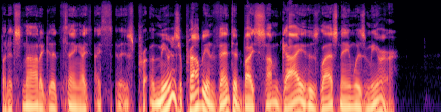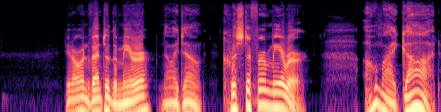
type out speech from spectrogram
but it's not a good thing. I, I pro- mirrors are probably invented by some guy whose last name was Mirror. Do you know who invented the mirror? No, I don't. Christopher Mirror. Oh my God.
